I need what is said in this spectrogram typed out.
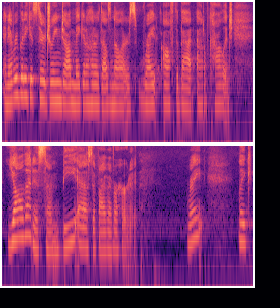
and everybody gets their dream job making $100,000 right off the bat out of college. Y'all, that is some BS if I've ever heard it. Right? Like,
